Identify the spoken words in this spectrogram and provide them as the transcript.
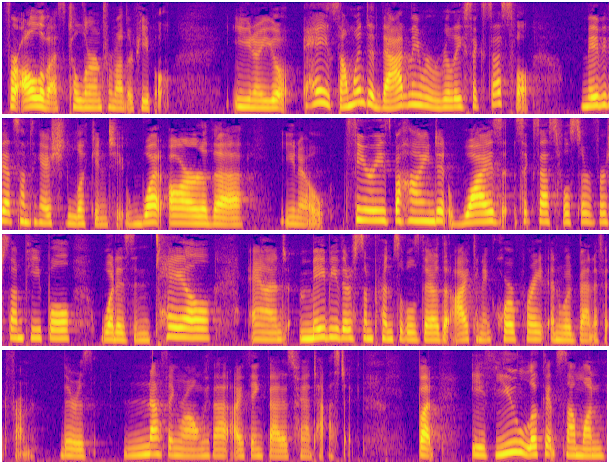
for all of us, to learn from other people. You know, you go, hey, someone did that and they were really successful. Maybe that's something I should look into. What are the, you know, theories behind it? Why is it successful for some people? What does entail? And maybe there's some principles there that I can incorporate and would benefit from. There is nothing wrong with that. I think that is fantastic. But if you look at someone,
